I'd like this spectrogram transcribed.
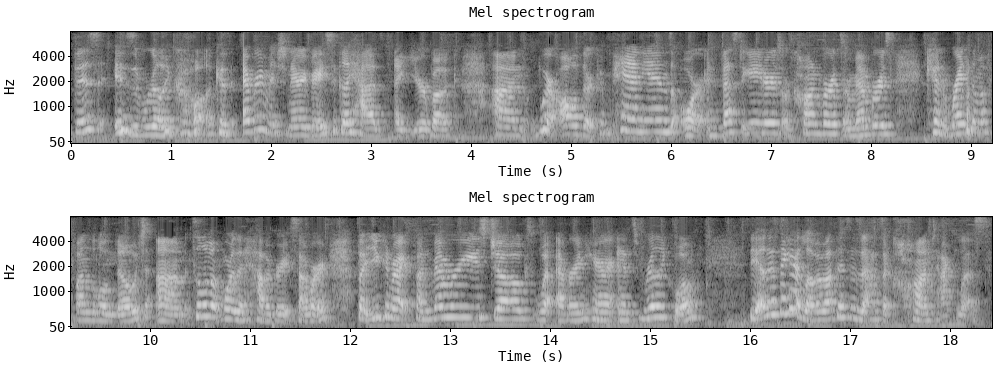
this is really cool because every missionary basically has a yearbook um, where all of their companions or investigators or converts or members can write them a fun little note. Um, it's a little bit more than have a great summer, but you can write fun memories, jokes, whatever in here, and it's really cool. The other thing I love about this is it has a contact list.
